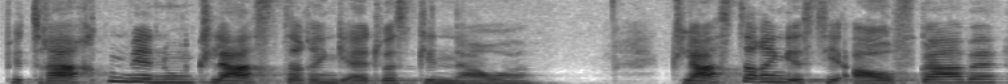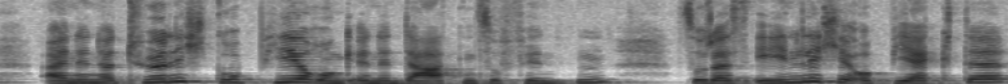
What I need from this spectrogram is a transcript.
Betrachten wir nun Clustering etwas genauer. Clustering ist die Aufgabe, eine natürliche Gruppierung in den Daten zu finden, so dass ähnliche Objekte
